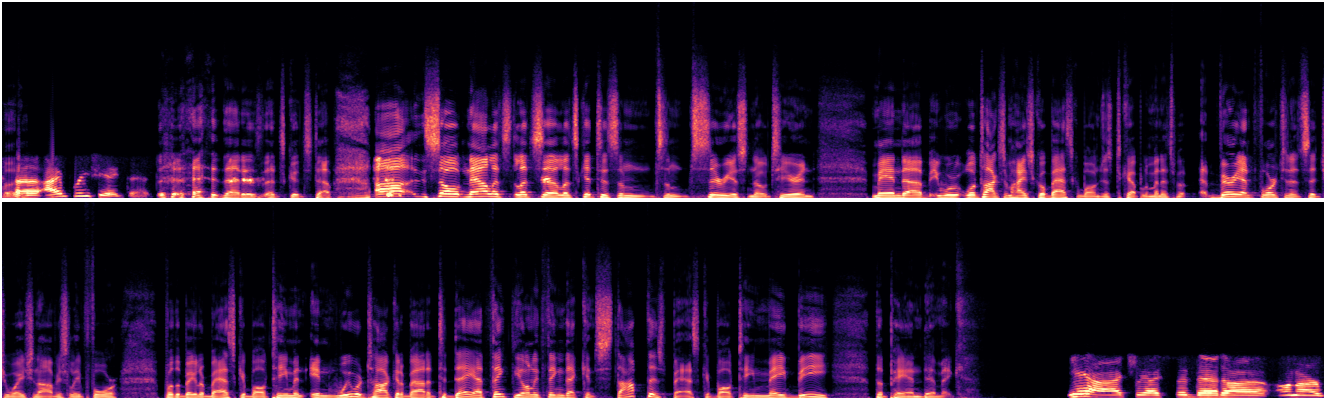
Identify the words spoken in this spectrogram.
funny. uh, I appreciate that. that is that's good stuff. Uh, so now let's let's uh, let's get to some some serious notes here, and man, uh, we'll talk some high school basketball in just a couple of minutes. But a very unfortunate situation, obviously for for the Baylor basketball team, and and we were talking about it today. I think the only thing that can stop this basketball team may be the pandemic. Yeah, actually, I said that uh, on our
